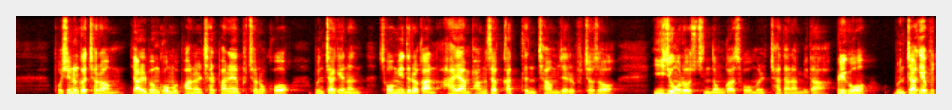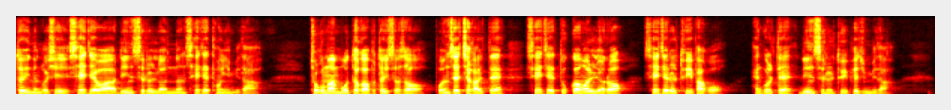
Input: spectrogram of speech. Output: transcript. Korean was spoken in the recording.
보시는 것처럼 얇은 고무판을 철판에 붙여놓고 문짝에는 솜이 들어간 하얀 방석 같은 차음제를 붙여서 이중으로 진동과 소음을 차단합니다. 그리고 문짝에 붙어 있는 것이 세제와 린스를 넣는 세제통입니다. 조그만 모터가 붙어 있어서 본세척할 때 세제 뚜껑을 열어 세제를 투입하고 헹굴 때 린스를 투입해 줍니다.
